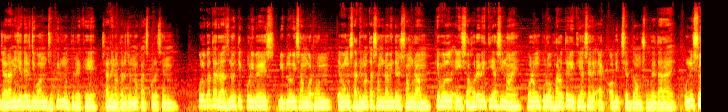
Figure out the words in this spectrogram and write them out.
যারা নিজেদের জীবন ঝুঁকির মধ্যে রেখে স্বাধীনতার জন্য কাজ করেছেন। কলকাতার রাজনৈতিক পরিবেশ, বিপ্লবী সংগঠন এবং স্বাধীনতা সংগ্রামীদের সংগ্রাম কেবল এই শহরের ইতিহাসই নয়, বরং পুরো ভারতের ইতিহাসের এক অবিচ্ছেদ্য অংশ হয়ে দাঁড়ায়। উনিশশো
